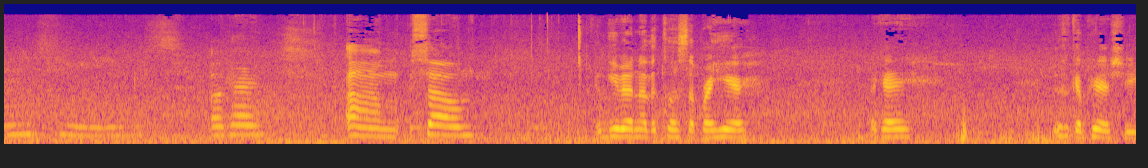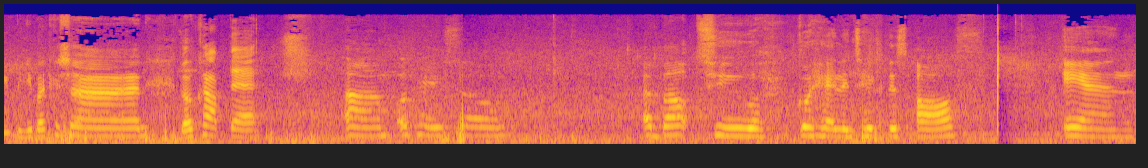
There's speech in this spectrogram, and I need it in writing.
Inches. Okay. Um, so I'll give you another close up right here. Okay. This is like a parachute. But you back a shine. Go cop that. Um, okay, so about to go ahead and take this off. And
